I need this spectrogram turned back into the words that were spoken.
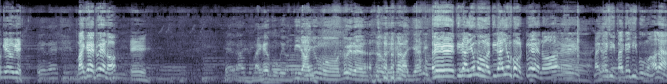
okay okay မိုက်ကဲတွေ့ရနော်အေးမိုက်ခဲပူပြီးတီရာယုံမတွေ့တယ်လို့လေဒီမှာရန်နေအေးတီရာယုံမတီရာယုံမတွေ့ရနော်အေးမိုက်ခဲရှိမိုက်ခဲရှိပူမှာဟုတ်လား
